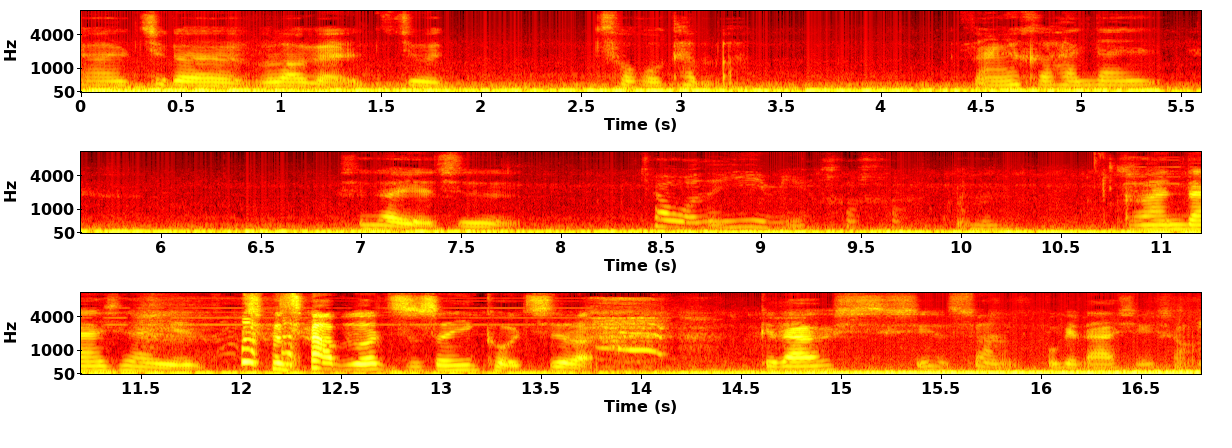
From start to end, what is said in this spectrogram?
呃，这个 vlog 就凑合看吧，反正何邯郸现在也是，叫我的艺名，呵呵。嗯，何邯郸现在也就 差不多只剩一口气了，给大家欣算了，不给大家欣赏了。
